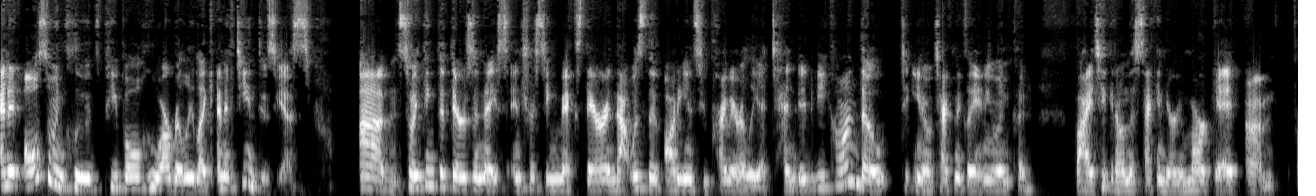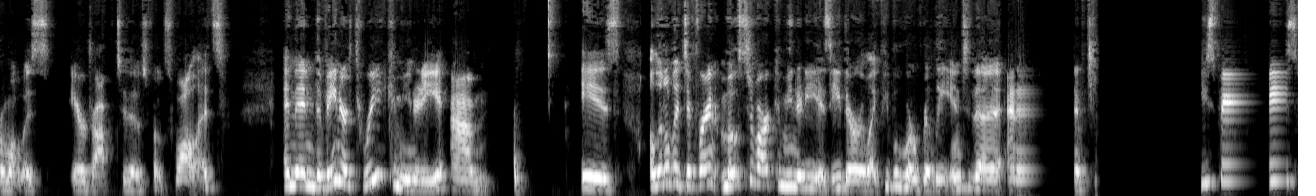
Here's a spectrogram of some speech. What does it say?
And it also includes people who are really like NFT enthusiasts. Um, so I think that there's a nice, interesting mix there. And that was the audience who primarily attended VeeCon, though, t- you know, technically anyone could buy a ticket on the secondary market um, from what was airdropped to those folks' wallets. And then the Vayner 3 community um, is a little bit different. Most of our community is either like people who are really into the NFT space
